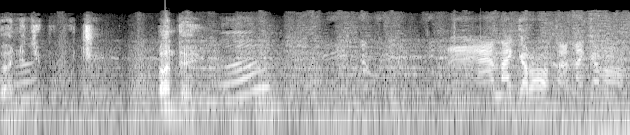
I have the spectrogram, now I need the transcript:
الدايمتني الوفا ندي بوبوتشي عندي الله قروط الله قروط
